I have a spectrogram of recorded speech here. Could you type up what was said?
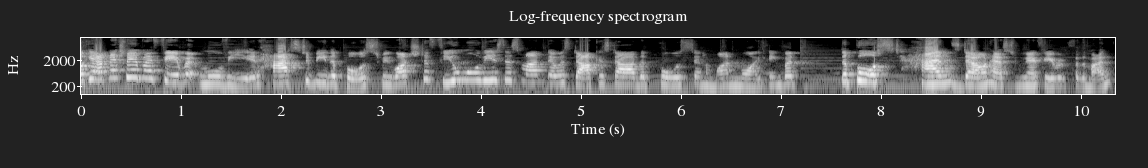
Okay, up next we have my favorite movie. It has to be The Post. We watched a few movies this month. There was Darkest Hour, The Post, and one more, I think. But The Post, hands down, has to be my favorite for the month.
